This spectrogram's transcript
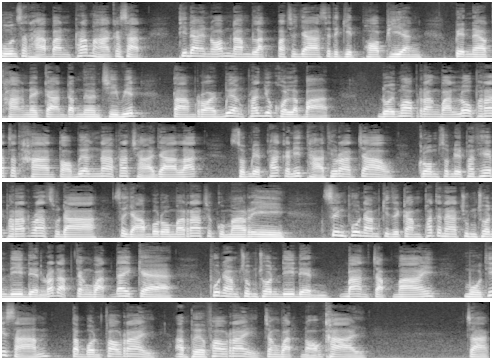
ทูนสถาบันพระมหากษัตริย์ ที่ได้น้อมนำหลักปรัชญาเศรษฐกิจพอเพียง เป็นแนวทางในการดำเนินชีวิต ตามรอยเบื้องพระยุคลบาท โดยมอบรางวัลโลกพระราชทานต่อเบื้องหน้าพระฉายาลักษณ์ สมเด็จพระกนิษฐาธิราชเจ้า กรมสมเด็จพระเทพรัตนราชสุดา สยามบรมราชกุมารี ซึ่งผู้นำกิจกรรมพัฒนาชุมชนดีเด่นระดับจังหวัดได้แก่ ผู้นำชุมชนดีเด่น บ้านจับไม้ หมู่ที่ 3ตำบลเฝ้าไร่อำเภอเฝ้าไร่ จังหวัดหนองคาย จาก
